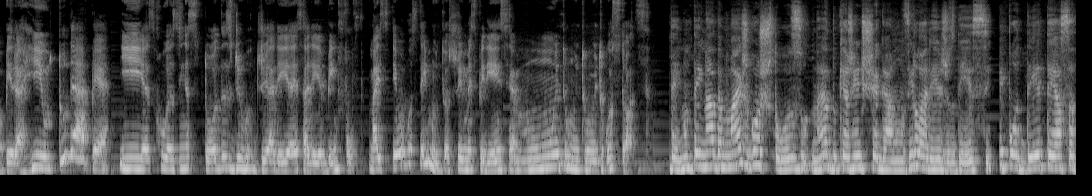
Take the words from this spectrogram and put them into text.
beira rio, tudo é a pé e as ruazinhas todas de, de areia, essa areia bem fofa. Mas eu gostei muito, achei uma experiência muito, muito, muito gostosa. Bem, não tem nada mais gostoso né, do que a gente chegar num vilarejo desse e poder ter essa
